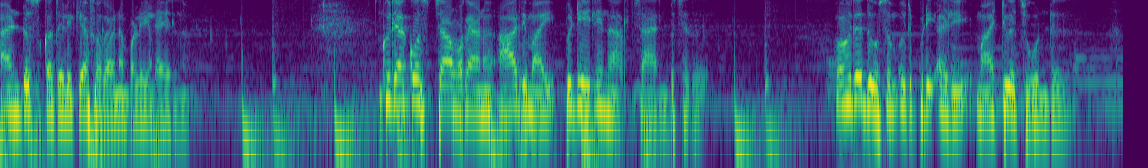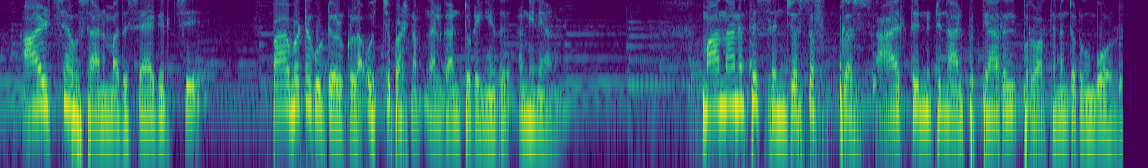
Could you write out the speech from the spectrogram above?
ആൻഡ്രൂസ് കത്തോലിക്ക ഫെറോന പള്ളിയിലായിരുന്നു. കുര്യാക്കോസ് ചാവറയാണ് ആദ്യമായി പിടിയരി നേർച്ച ആരംഭിച്ചത്. ഓരോ ദിവസം ഒരു പിടി അരി മാറ്റിവെച്ചുകൊണ്ട് ആഴ്ച അവസാനം അത് ശേഖരിച്ച് പാവപ്പെട്ട കുട്ടികൾക്കുള്ള ഉച്ചഭക്ഷണം നൽകാൻ തുടങ്ങിയത് അങ്ങനെയാണ്. മാന്നാനത്ത് സെന്റ് ജോസഫ് പ്രസ് ആയിരത്തി എണ്ണൂറ്റി നാൽപ്പത്തി ആറിൽ പ്രവർത്തനം തുടങ്ങുമ്പോൾ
